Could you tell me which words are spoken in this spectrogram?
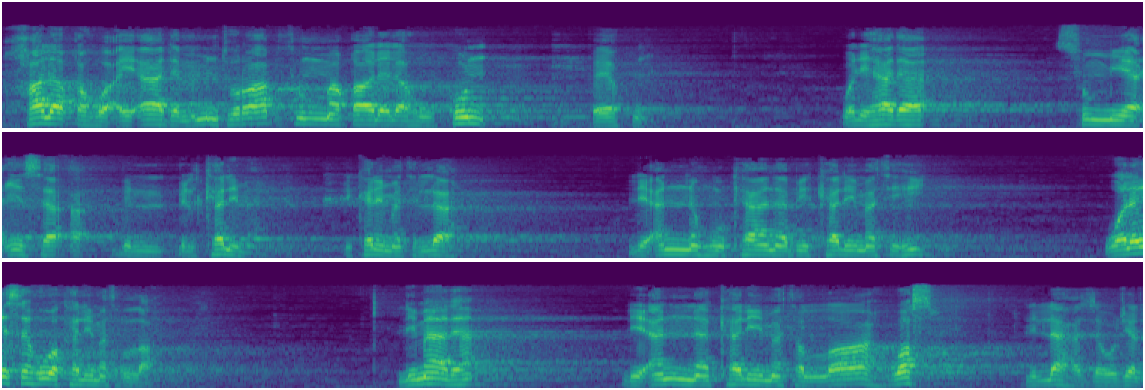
خلقه أي آدم من تراب ثم قال له كن فيكون. ولهذا سمي عيسى بالكلمة بكلمة الله لأنه كان بكلمته وليس هو كلمة الله. لماذا؟ لأن كلمة الله وصف لله عز وجل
